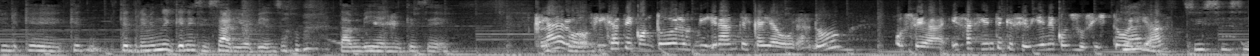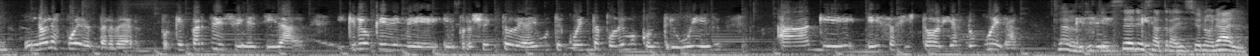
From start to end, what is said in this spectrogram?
Qué, qué, tremendo y qué necesario, pienso, también que se... Claro, este, fíjate con todos los migrantes que hay ahora, ¿no? O sea, esa gente que se viene con sus historias, sí, sí, sí. no las pueden perder, porque es parte de su identidad. Y creo que desde el proyecto de Aibu Te Cuenta podemos contribuir a que esas historias no mueran. Claro, enriquecer esa tradición oral.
